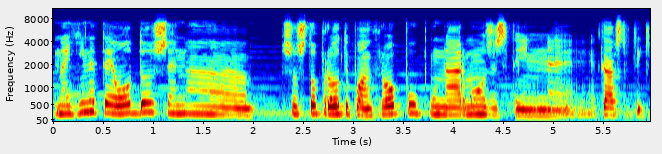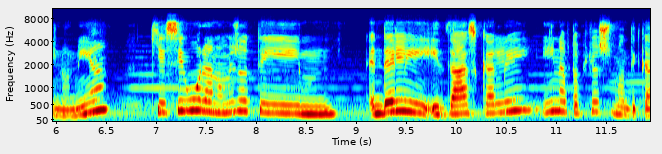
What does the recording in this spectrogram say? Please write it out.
να γίνεται όντως ένα σωστό πρότυπο ανθρώπου που να αρμόζει στην ε, εκάστοτε κοινωνία. Και σίγουρα νομίζω ότι εν τέλει οι δάσκαλοι είναι από τα πιο σημαντικά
